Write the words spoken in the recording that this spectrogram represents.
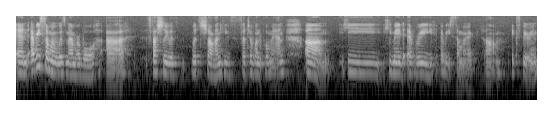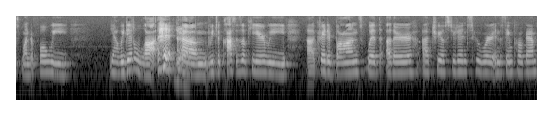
and every summer was memorable, uh, especially with with Sean. He's such a wonderful man. Um, he he made every every summer um, experience wonderful. We yeah we did a lot. Yeah. um, we took classes up here. We uh, created bonds with other uh, trio students who were in the same program,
